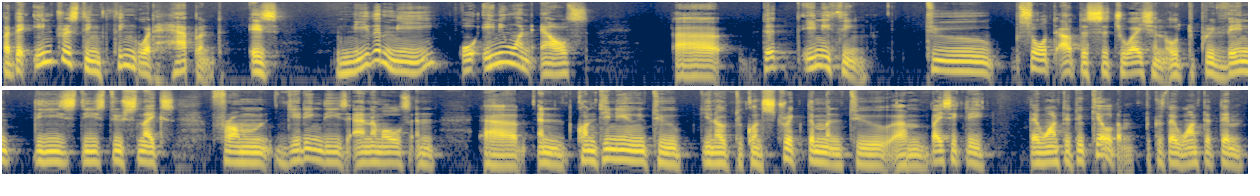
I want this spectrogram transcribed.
But the interesting thing, what happened, is neither me or anyone else uh, did anything to sort out the situation or to prevent these these two snakes from getting these animals and uh, and continuing to you know to constrict them and to um, basically they wanted to kill them because they wanted them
